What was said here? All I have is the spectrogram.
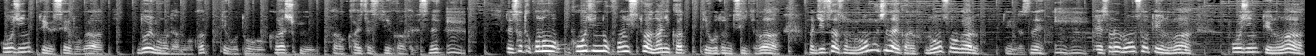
法人という制度がどういうものであるのかっていうことを詳しくあの解説していくわけですね。うんでさて、この法人の本質とは何かっていうことについては、まあ、実はそのローマ時代から論争があるというんですね。えその論争というのは、法人というのは、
